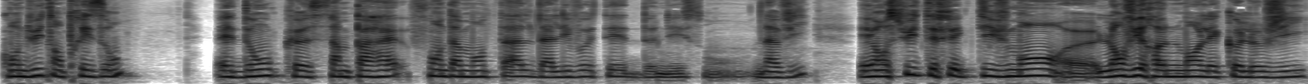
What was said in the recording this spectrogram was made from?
conduit en prison. Et donc, ça me paraît fondamental d'aller voter, de donner son avis. Et ensuite, effectivement, euh, l'environnement, l'écologie,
